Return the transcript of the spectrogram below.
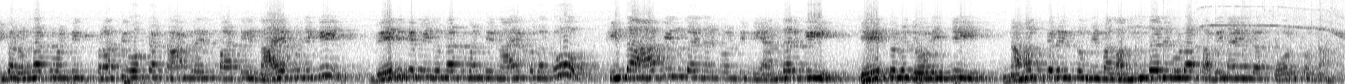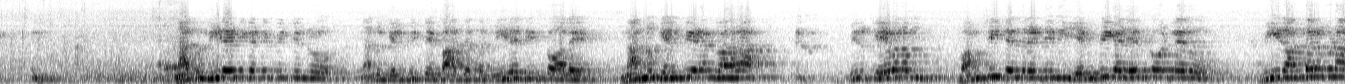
ఇక్కడ ఉన్నటువంటి ప్రతి ఒక్క కాంగ్రెస్ పార్టీ నాయకునికి వేదిక మీద ఉన్నటువంటి నాయకులకు కింద ఆఫీసులైనటువంటి మీ అందరికీ చేతులు జోడించి నమస్కరిస్తూ మిమ్మల్ని అందరినీ కూడా సవినయంగా కోరుతున్నా. నాకు మీరే టికెట్ ఇప్పించిండ్రు. నన్ను గెలిపించే బాధ్యత మీరే తీసుకోవాలి. నన్ను గెలిపించడం ద్వారా మీరు కేవలం వంశీచంద్ర రెడ్డిని ఎంపీగా చేసుకోవట్లేదు. మీరందరూ కూడా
